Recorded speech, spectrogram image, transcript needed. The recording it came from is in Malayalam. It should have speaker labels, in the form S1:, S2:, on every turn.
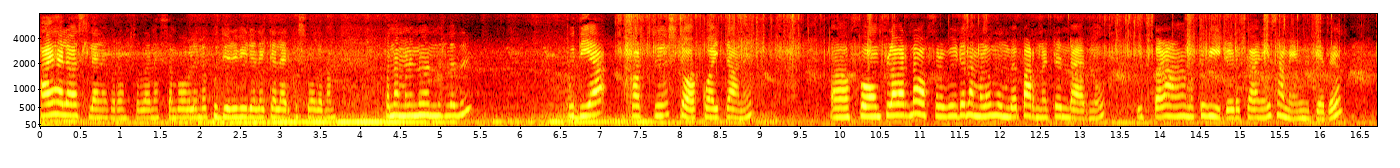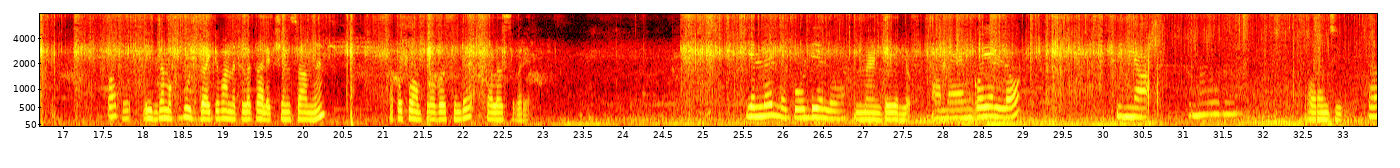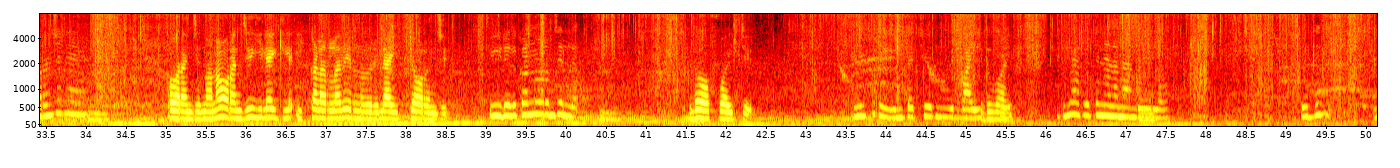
S1: ഹായ് ഹലോ അസ്ലാനക്ക് റഹ്മുള്ള നെക്സം ബോളിന്റെ പുതിയൊരു വീഡിയോയിലേക്ക് എല്ലാവർക്കും സ്വാഗതം. അപ്പോൾ നമ്മളിന്ന് വന്നിട്ടുള്ളത് പുതിയ കുറച്ച് സ്റ്റോക്കുമായിട്ടാണ്. ഫോം ഫ്ലവറിന്റെ ഓഫർ വീഡിയോ നമ്മൾ മുമ്പേ പറഞ്ഞിട്ടുണ്ടായിരുന്നു. ഇപ്പോഴാണ് നമുക്ക് വീഡിയോ എടുക്കാൻ സമയം കിട്ടിയത്. അപ്പോൾ
S2: ഇത് നമുക്ക് പുതുതായിട്ട് വന്നിട്ടുള്ള കളക്ഷൻസ് ആണ്. അപ്പോൾ ഫോം ഫ്ലവേഴ്സിന്റെ കളേഴ്സ് പറയാം.
S1: യെല്ലോ അല്ലേ? ഗോൾഡ് യെല്ലോ
S2: മാംഗോ യെല്ലോ
S1: ആ മാംഗോ യെല്ലോ പിന്നെ
S2: ഓറഞ്ച്.
S1: ഓറഞ്ച്
S2: ഓറഞ്ച് എന്ന് പറഞ്ഞാൽ ഓറഞ്ച് ഈ ലൈറ്റ് ഈ കളറിലാണ് വരുന്നത്. ഒരു ലൈറ്റ് ഓറഞ്ച്
S1: വീഡിയോയിൽ കാണുന്ന ഓറഞ്ച് അല്ല.
S2: ഇത് ഓഫ് വൈറ്റ്
S1: എനിക്ക് ക്രീം ടച്ച് വരുന്ന ഒരു വൈറ്റ്
S2: ഇത്.
S1: ഇത് നേരത്തെ തന്നെയല്ല മാംഗോ യെല്ലോ ഇത്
